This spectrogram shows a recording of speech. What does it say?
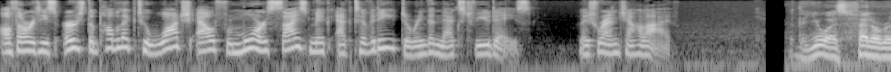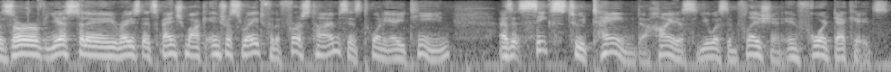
Authorities urged the public to watch out for more seismic activity during the next few days. Lei Shuran, Shanghai Live. The U.S. Federal Reserve yesterday raised its benchmark interest rate for the first time since 2018 as it seeks to tame the highest U.S. inflation in four decades.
